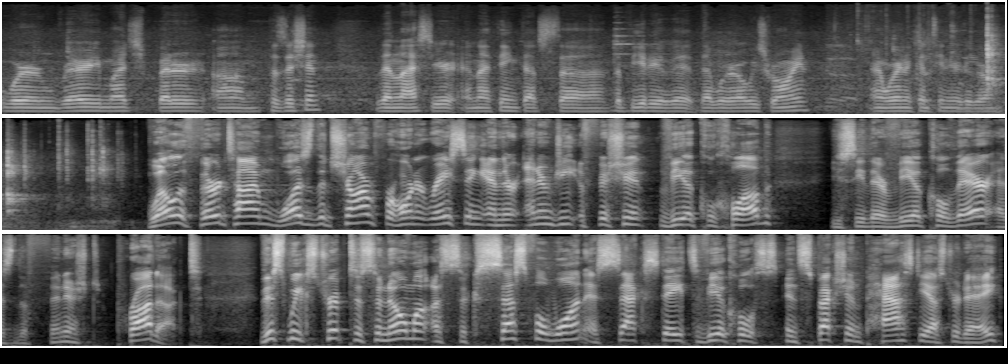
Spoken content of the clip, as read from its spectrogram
we're in very much better um, position than last year, and I think that's the, the beauty of it, that we're always growing, and we're going to continue to grow. Well, the third time was the charm for Hornet Racing and their energy efficient vehicle club. You see their vehicle there as the finished product. This week's trip to Sonoma, a successful one as Sac State's vehicle inspection passed yesterday.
